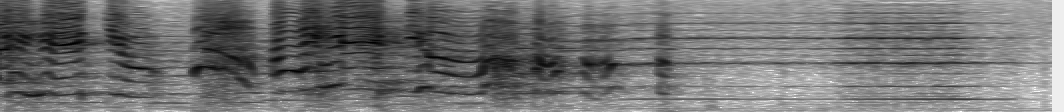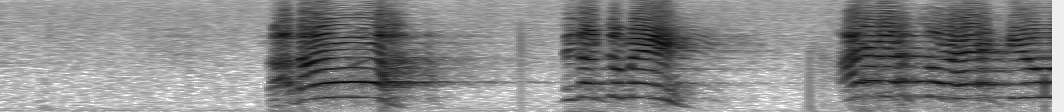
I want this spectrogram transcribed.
I hate you. I hate you. ராதா listen to me I also hate you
